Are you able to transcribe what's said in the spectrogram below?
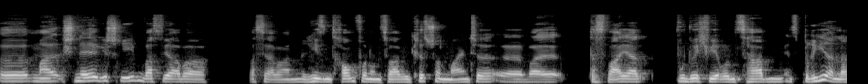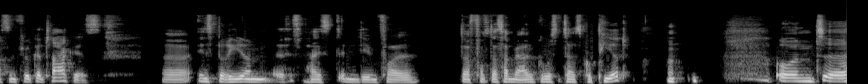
äh, mal schnell geschrieben, was wir aber, was ja aber ein Riesentraum von uns war, wie Chris schon meinte, äh, weil das war ja, wodurch wir uns haben inspirieren lassen für Katakis. Äh, inspirieren heißt in dem Fall, das, das haben wir halt größtenteils kopiert. und äh,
